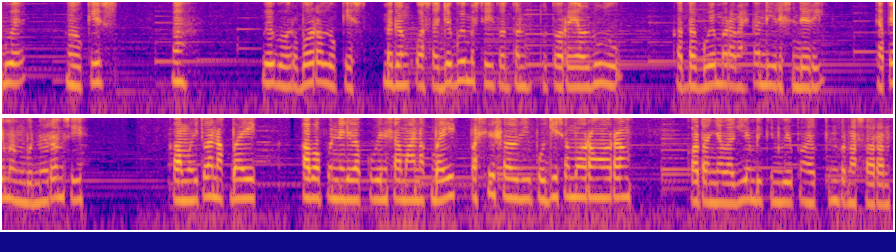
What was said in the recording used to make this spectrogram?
gue ngelukis. Ah gue boro-boro lukis. Megang kuas aja gue mesti tonton tutorial dulu. Kata gue meremehkan diri sendiri. Tapi emang beneran sih. Kamu itu anak baik. Apa pun yang dilakuin sama anak baik pasti selalu dipuji sama orang-orang. katanya lagi yang bikin gue makin penasaran.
